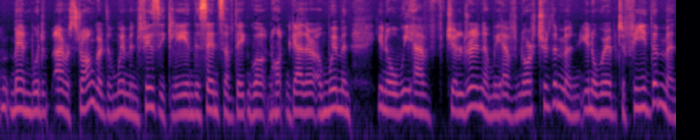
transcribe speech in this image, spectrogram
men would are stronger than women physically in the sense of they can go out and hunt and gather, and women, you know, we have children and we have nurtured them, and you know we're able to feed them, and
